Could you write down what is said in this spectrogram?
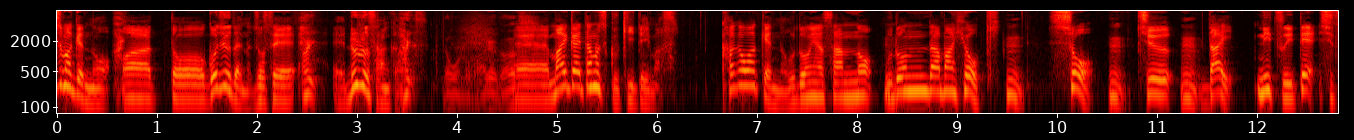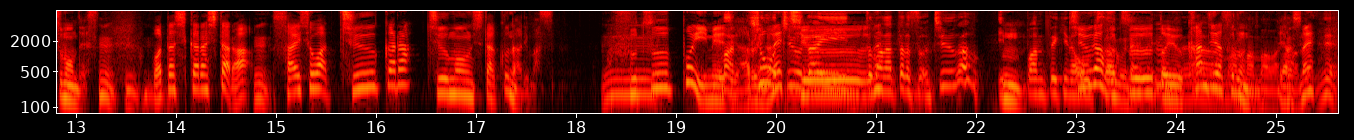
島県の、あーっと50代の女性、はい。えールルさんからはいです。。どうもどうもありがとうございます。えー毎回楽しく聞いています。香川県のうどん屋さんのうどん玉表記、うん。小、うん。中、うん。大について質問です。うんうんうん私からしたら、うん最初は中から注文したくなります。普通っぽいイメージがあるんだね。小中大とかねなったら、そう中が一般的な中が普大きさぐらい通という感じがするんまあまあまあやろねね。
